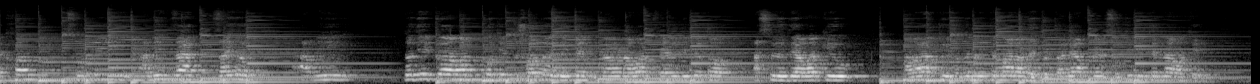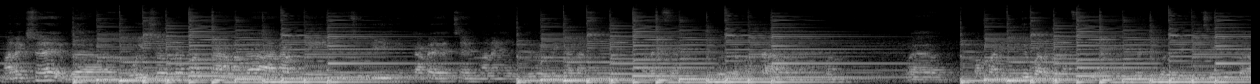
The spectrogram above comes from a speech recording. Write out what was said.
এখন? ছুটি আমি যাক যাই হোক আমি যদি একটু আমার প্রতি একটু সদয় হইতেন কারণ আমার ফ্যামিলিতে তো আজকে যদি আমার কেউ আমার আত্মীয় স্বজন মারা যেত তাহলে আপনার ছুটি দিতেন না আমাকে। মালিক সাহেব ওই সব ব্যাপারটা আলাদা আর আপনি ছুটি কাটাইছেন মানে দিতে পারবে না। ছুটি করে দেখেছি বা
